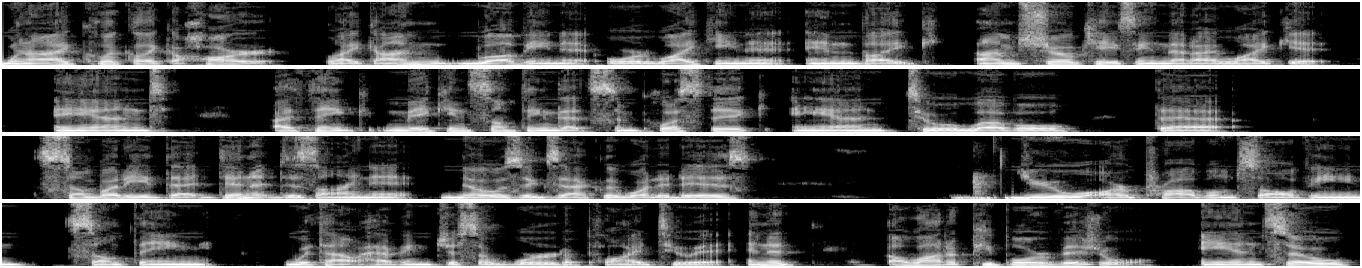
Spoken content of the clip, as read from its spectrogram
when I click like a heart, like I'm loving it or liking it and like I'm showcasing that I like it. And I think making something that's simplistic and to a level that somebody that didn't design it knows exactly what it is, you are problem solving something without having just a word applied to it. And it, a lot of people are visual. And so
